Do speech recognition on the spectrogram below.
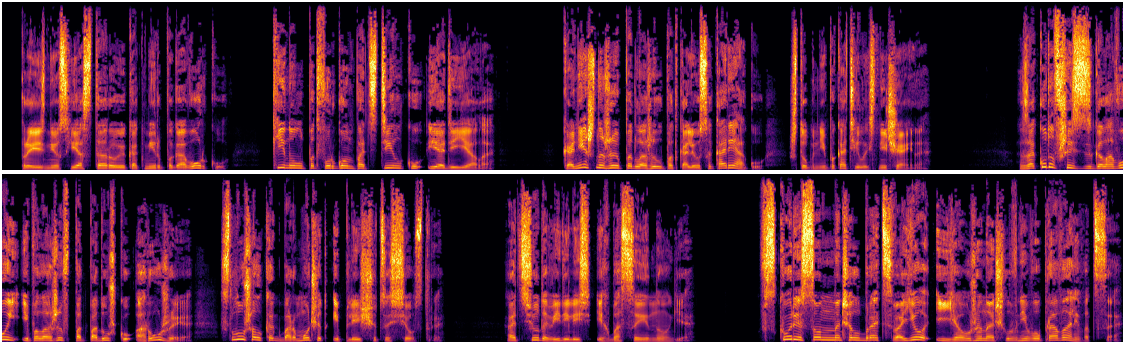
— произнес я старую как мир поговорку, кинул под фургон подстилку и одеяло — Конечно же, подложил под колеса корягу, чтобы не покатилась нечаянно. Закутавшись с головой и положив под подушку оружие, слушал, как бормочут и плещутся сестры. Отсюда виделись их босые ноги. Вскоре сон начал брать свое, и я уже начал в него проваливаться.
